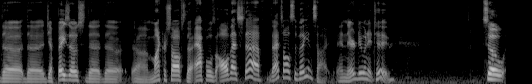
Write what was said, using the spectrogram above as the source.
the the Jeff Bezos, the the uh, Microsofts, the Apples, all that stuff. That's all civilian side, and they're doing it too. So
